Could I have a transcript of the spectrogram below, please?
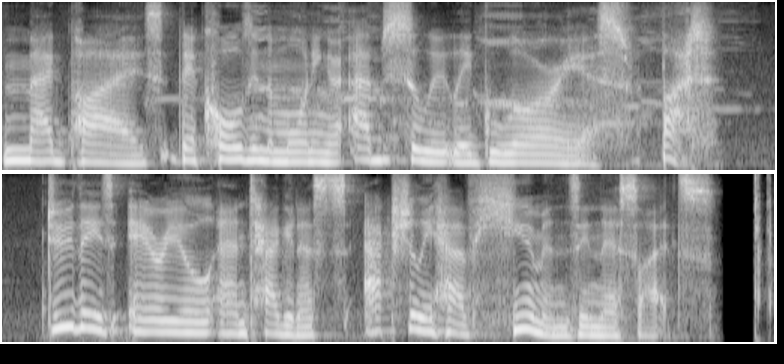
magpies, their calls in the morning are absolutely glorious. But do these aerial antagonists actually have humans in their sights?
